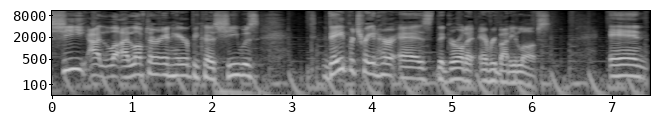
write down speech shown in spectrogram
she I, lo- I loved her in here because she was they portrayed her as the girl that everybody loves. And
